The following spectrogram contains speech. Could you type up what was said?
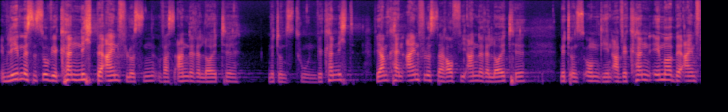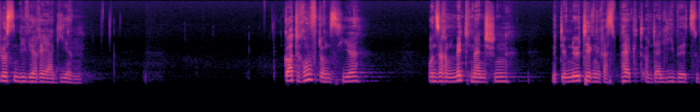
Im Leben ist es so, wir können nicht beeinflussen, was andere Leute mit uns tun. Wir, können nicht, wir haben keinen Einfluss darauf, wie andere Leute mit uns umgehen, aber wir können immer beeinflussen, wie wir reagieren. Gott ruft uns hier, unseren Mitmenschen mit dem nötigen Respekt und der Liebe zu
